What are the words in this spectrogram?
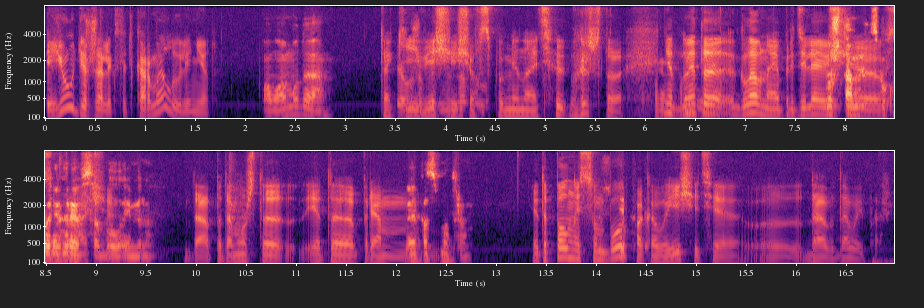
Ее удержали, кстати, Кармелу или нет? По-моему, да. такие вещи еще вспоминать. Вы что? Нет, ну это главное определяющее... Ну, что там лицо Кори Грейвса было именно. Да, потому что это прям... Я посмотрю. Это полный сумбур, пока вы ищете. Э, да, давай, Паш.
